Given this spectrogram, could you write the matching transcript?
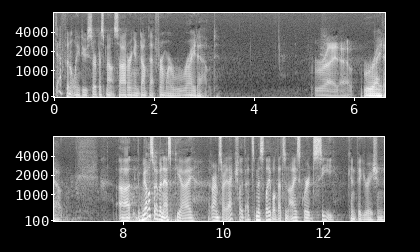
definitely do surface mount soldering and dump that firmware right out. Right out. Right out. Uh, we also have an SPI, or I'm sorry, actually that's mislabeled. That's an I squared C configuration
